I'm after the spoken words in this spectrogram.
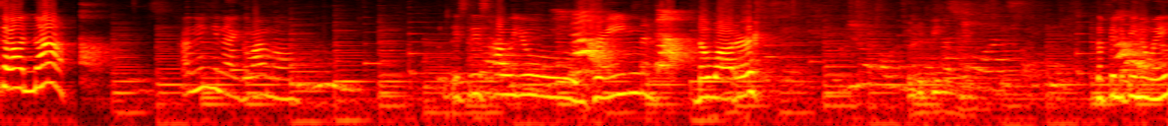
sana! Ano yung ginagawa mo? Is this how you drain the water? Philippines. The Filipino way?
